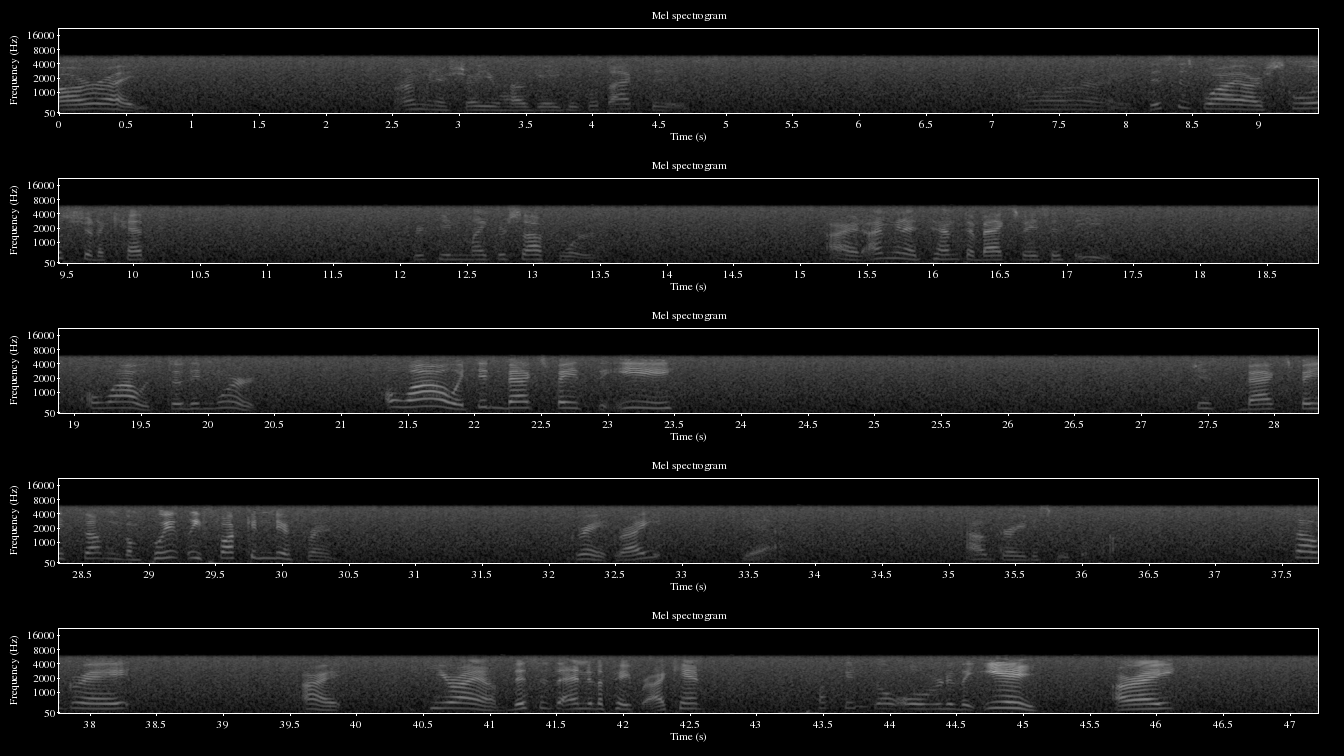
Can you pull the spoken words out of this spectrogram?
Alright. I'm gonna show you how gay Google Docs is. Alright. This is why our schools should have kept freaking Microsoft Word. Alright, I'm gonna attempt to backspace this E. Oh wow, it still didn't work. Oh wow, it didn't backspace the E. Just backspace something completely fucking different. Great, right? Yeah. How great is Google Docs? So great. Alright. Here I am. This is the end of the paper. I can't fucking go over to the E. Alright?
